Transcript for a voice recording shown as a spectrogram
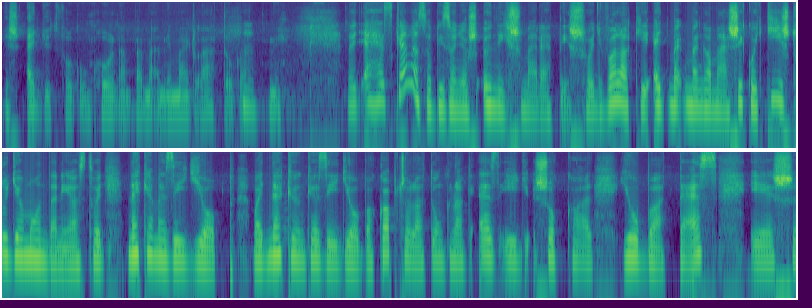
és együtt fogunk holnap bemenni meglátogatni. De hogy ehhez kell az a bizonyos önismeret is, hogy valaki, egy, meg, meg a másik, hogy ki is tudja mondani azt, hogy nekem ez így jobb, vagy nekünk ez így jobb, a kapcsolatunknak ez így sokkal jobbat tesz, és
